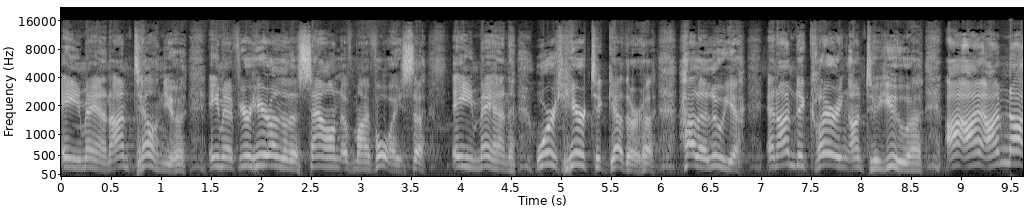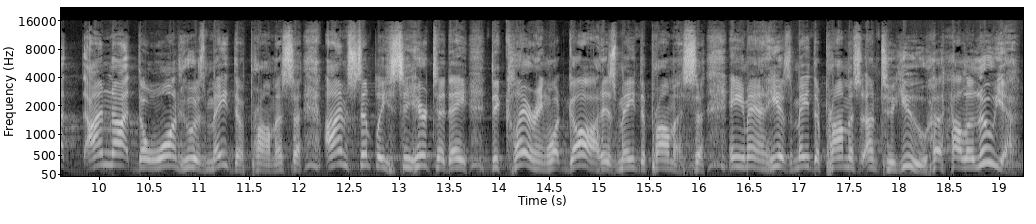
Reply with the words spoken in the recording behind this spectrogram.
Amen. I'm telling you, amen. If you're here under the sound of my voice, uh, amen. We're here together. Uh, hallelujah. And I'm declaring unto you, uh, I, am not, I'm not the one who has made the promise. I'm simply here today declaring what God has made the promise. amen. He has made the promise unto you. hallelujah.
